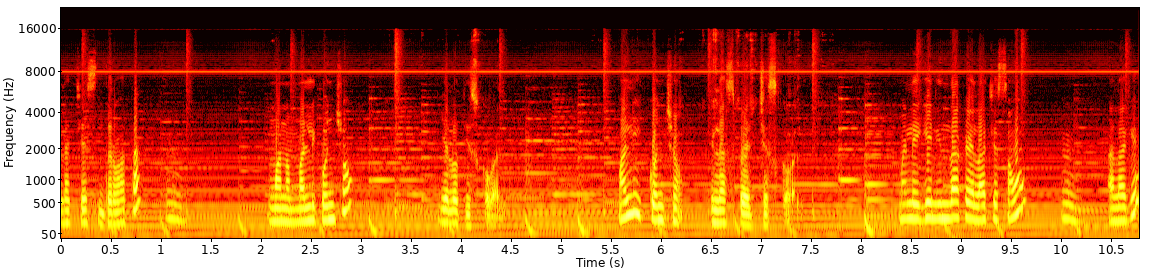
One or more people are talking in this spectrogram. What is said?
ఇలా చేసిన తర్వాత. మనం మళ్ళీ కొంచెం ఎల్లో తీసుకోవాలి మళ్ళీ కొంచెం ఇలా స్ప్రెడ్ చేసుకోవాలి మళ్ళీ అగైన్ ఇందాక ఎలా చేసామో. అలాగే.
